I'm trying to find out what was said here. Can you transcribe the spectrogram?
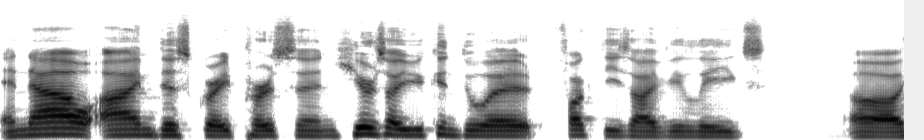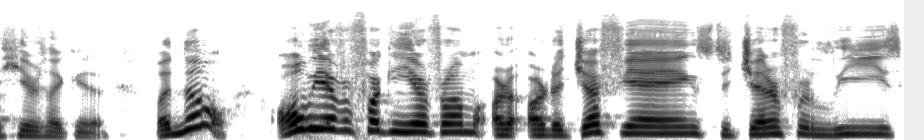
and now I'm this great person. Here's how you can do it. Fuck these Ivy leagues. Uh, here's like, you can." But no, all we ever fucking hear from are, are the Jeff Yangs, the Jennifer Lees,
